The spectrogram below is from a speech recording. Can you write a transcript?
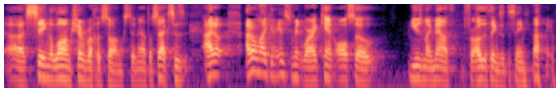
uh, sing along Bracha songs to an alto sax because I don't I don't like an instrument where I can't also use my mouth for other things at the same time.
